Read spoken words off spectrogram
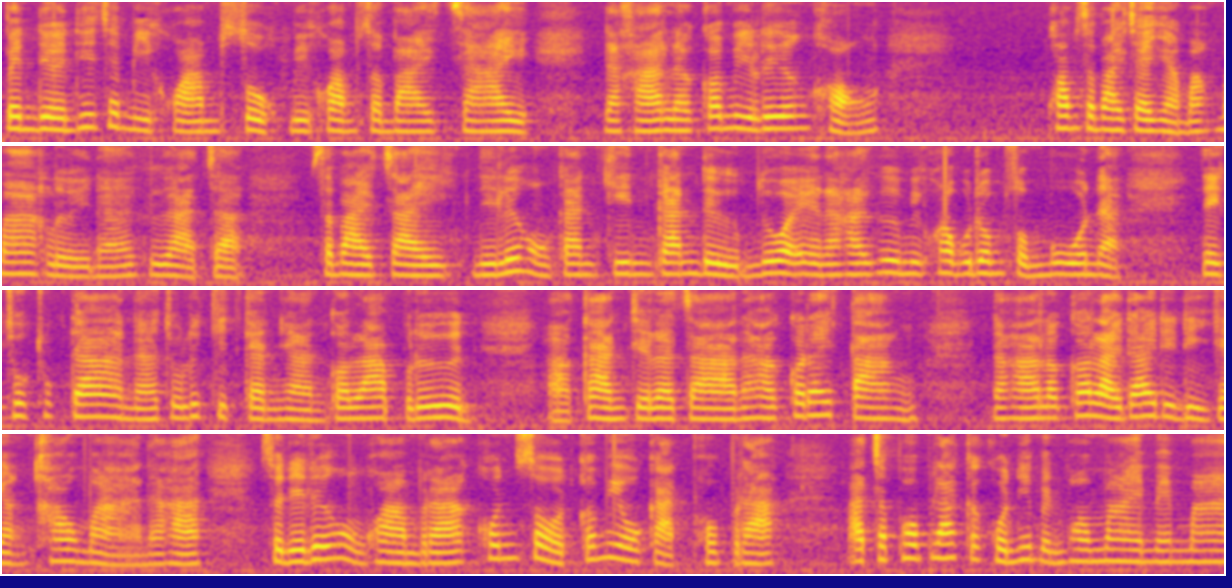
เป็นเดือนที่จะมีความสุข มีความสบายใจนะคะ แล้วก็มีเรื่องของความสบายใจอย่างมาก ๆ เลยนะ คืออาจจะ สบายใจในเรื่องของการกินการดื่มด้วยนะคะ คือมีความอุดมสมบูรณ์อะในทุกๆด้านนะธุรกิจการงานก็ราบรื่น การเจรจานะคะก็ได้ตังค์นะคะแล้วก็รายได้ดีๆยังเข้ามานะคะ ส่วนในเรื่องของความรักคนโสดก็มีโอกาสพบรัก อาจจะพบรักกับคนที่เป็นพ่อไม้แม่ไม้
